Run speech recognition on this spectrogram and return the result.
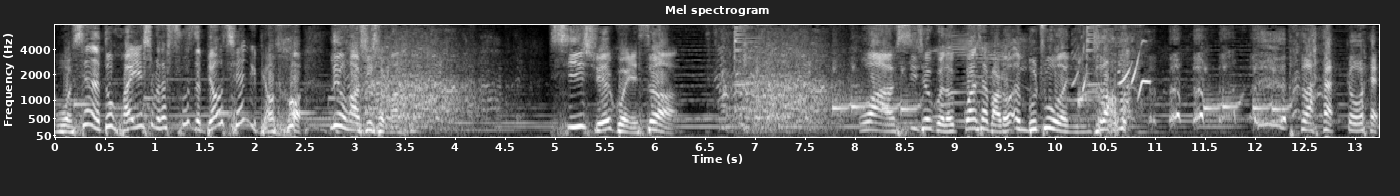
我现在都怀疑是不是他数字标签给标错。六号是什么？吸血鬼色。哇，吸血鬼的棺材板都摁不住了，你们知道吗？来，各位，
